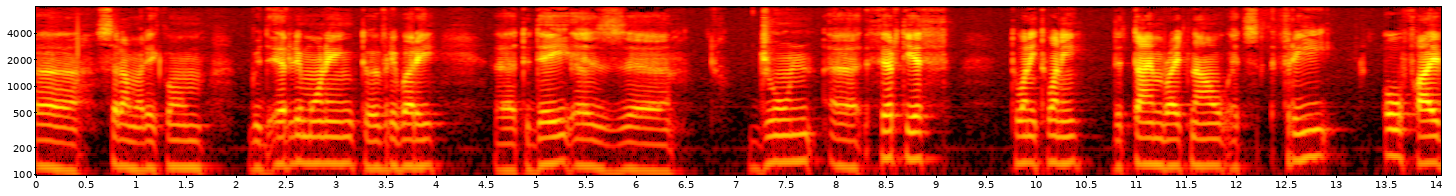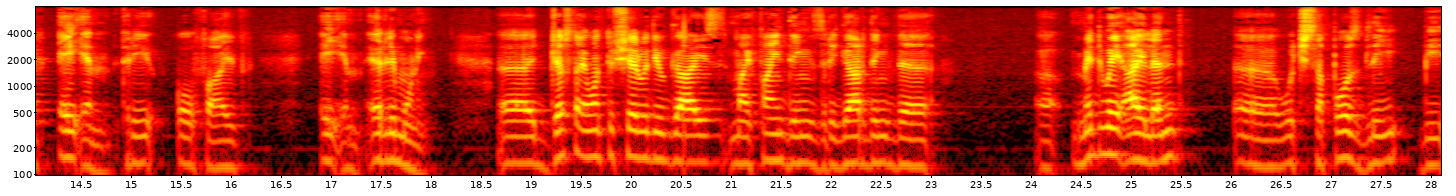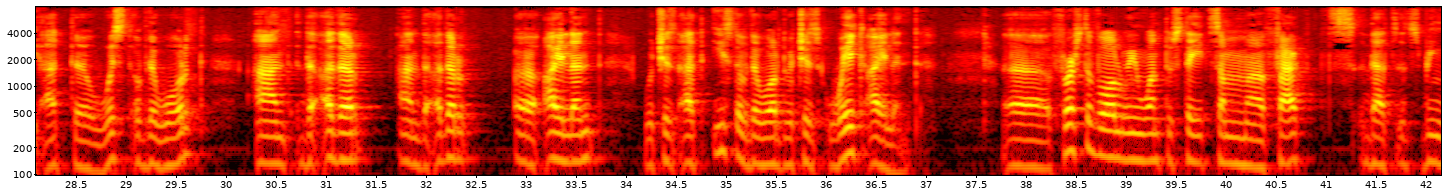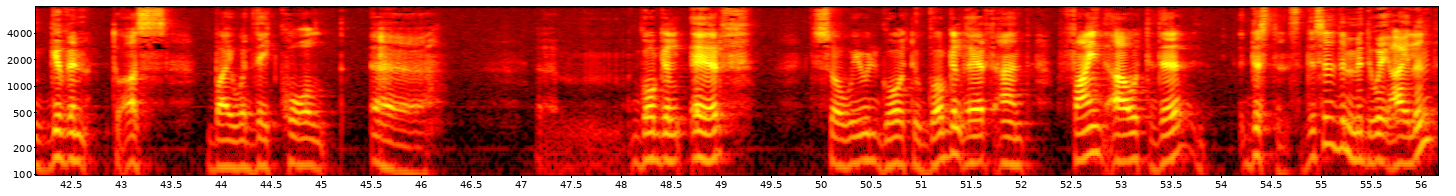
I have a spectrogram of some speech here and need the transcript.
Uh, Assalamu alaikum. Good early morning to everybody. Uh, today is uh, June uh, 30th, 2020. The time right now it's 3:05 a.m. 3:05 a.m. early morning. Uh, just I want to share with you guys my findings regarding the uh, Midway Island, uh, which supposedly be at the west of the world, and the other and the other uh, island, which is at east of the world, which is Wake Island. Uh, first of all, we want to state some uh, facts that it's been given to us by what they call uh, Google Earth. So we will go to Google Earth and find out the distance. This is the Midway Island,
